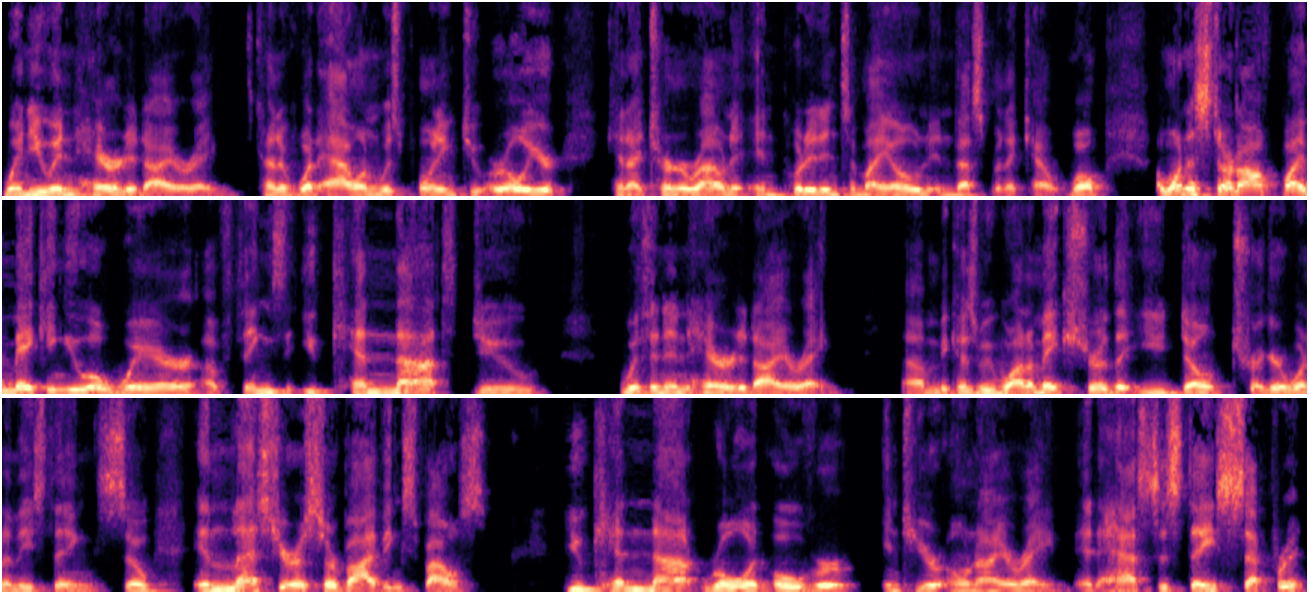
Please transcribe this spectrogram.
when you inherited IRA. It's kind of what Alan was pointing to earlier. Can I turn around and put it into my own investment account? Well, I want to start off by making you aware of things that you cannot do with an inherited IRA. Um, because we want to make sure that you don't trigger one of these things. So, unless you're a surviving spouse, you cannot roll it over into your own IRA. It has to stay separate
